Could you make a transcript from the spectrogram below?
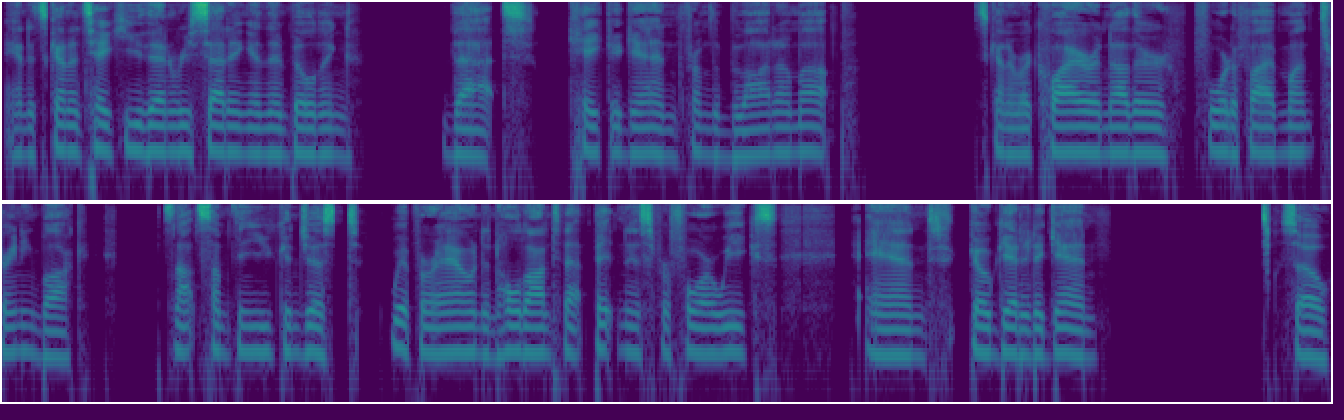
And it's going to take you then resetting and then building that cake again from the bottom up. It's going to require another four to five month training block. It's not something you can just whip around and hold on to that fitness for four weeks and go get it again. So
